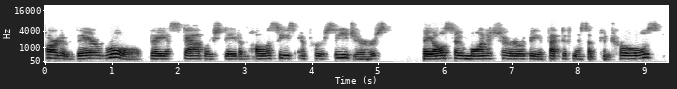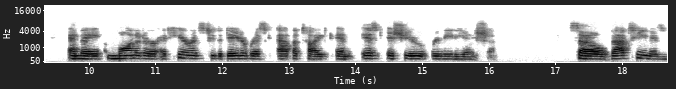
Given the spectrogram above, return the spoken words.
part of their role, they establish data policies and procedures. They also monitor the effectiveness of controls and they monitor adherence to the data risk appetite and is issue remediation. So that team is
